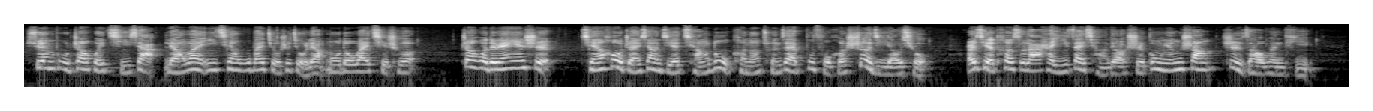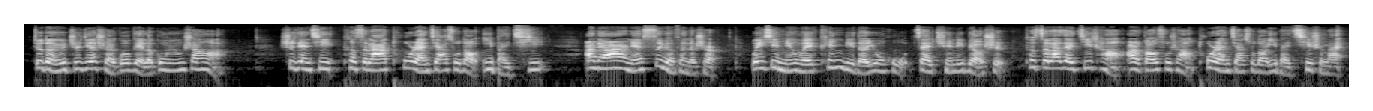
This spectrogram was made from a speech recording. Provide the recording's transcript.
宣布召回旗下两万一千五百九十九辆 Model Y 汽车。召回的原因是前后转向节强度可能存在不符合设计要求，而且特斯拉还一再强调是供应商制造问题，就等于直接甩锅给了供应商啊。事件七，特斯拉突然加速到一百七。二零二二年四月份的事儿。微信名为 Candy 的用户在群里表示，特斯拉在机场二高速上突然加速到一百七十迈，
